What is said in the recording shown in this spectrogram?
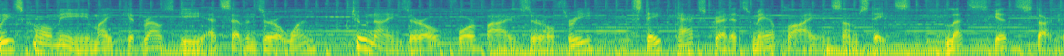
please call me, Mike Kidrowski, at 701 290 4503 State tax credits may apply in some states. Let's get started.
